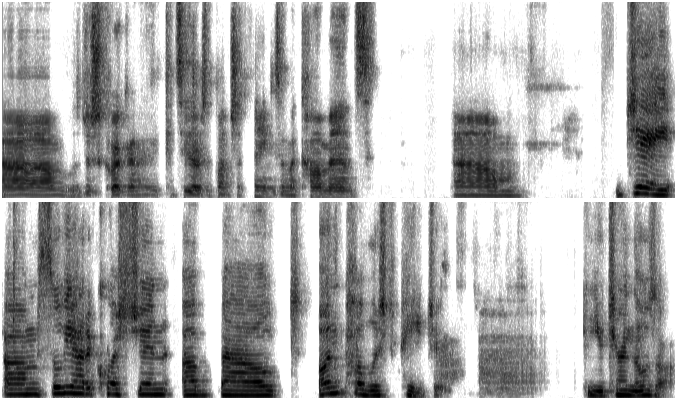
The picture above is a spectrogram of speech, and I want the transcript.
Um, just quick, I can see there's a bunch of things in the comments. Um, Jay, um, Sylvia had a question about unpublished pages. Can you turn those off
